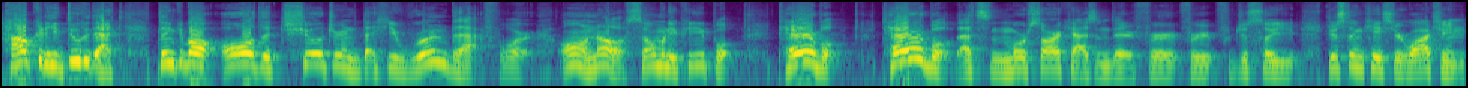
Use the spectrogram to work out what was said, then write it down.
How could he do that? Think about all the children that he ruined that for. Oh no, so many people. Terrible. Terrible. That's more sarcasm there for, for, for just so you just in case you're watching.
